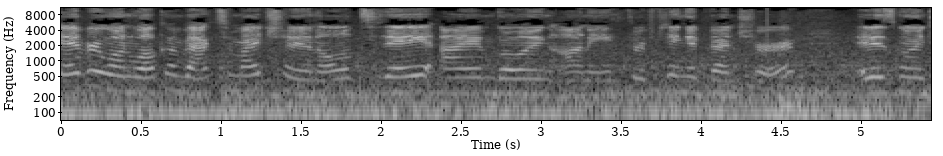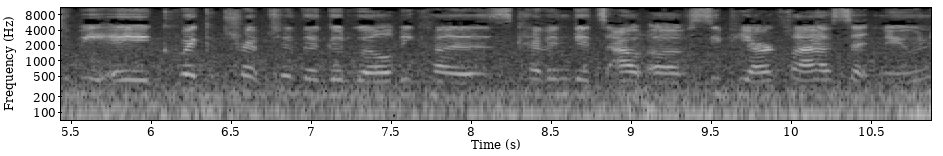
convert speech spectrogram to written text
Hey everyone, welcome back to my channel. Today I am going on a thrifting adventure. It is going to be a quick trip to the Goodwill because Kevin gets out of CPR class at noon.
